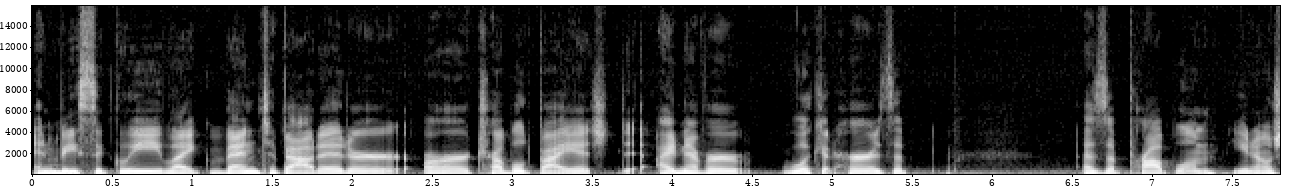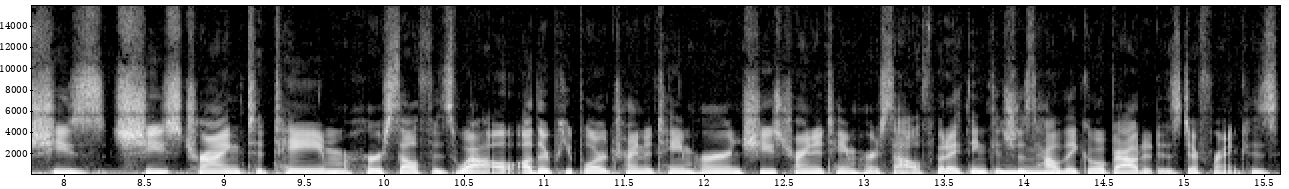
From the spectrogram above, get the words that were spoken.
and mm-hmm. basically like vent about it or, or are troubled by it. I never look at her as a as a problem. You know, she's she's trying to tame herself as well. Other people are trying to tame her, and she's trying to tame herself. But I think it's mm-hmm. just how they go about it is different because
